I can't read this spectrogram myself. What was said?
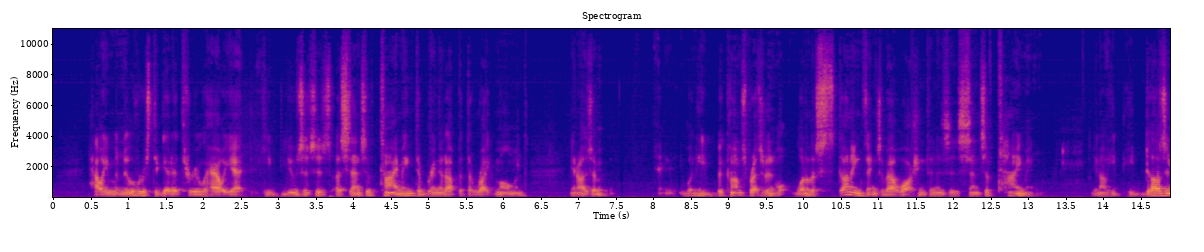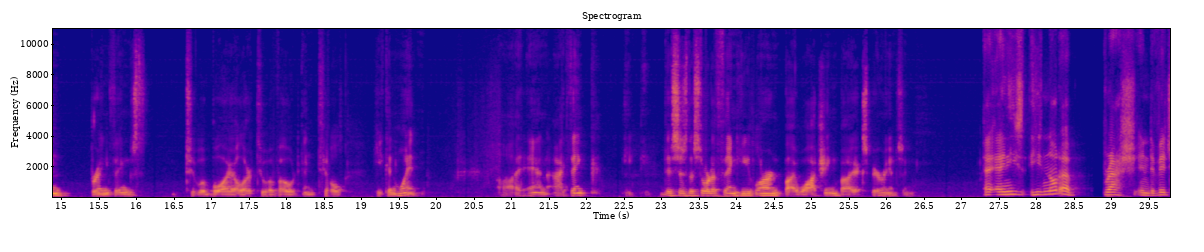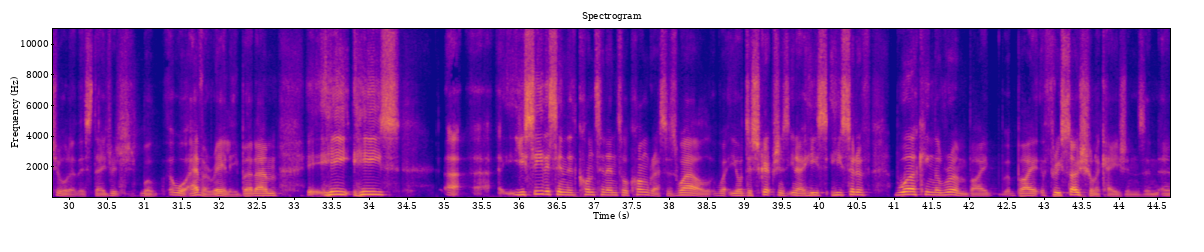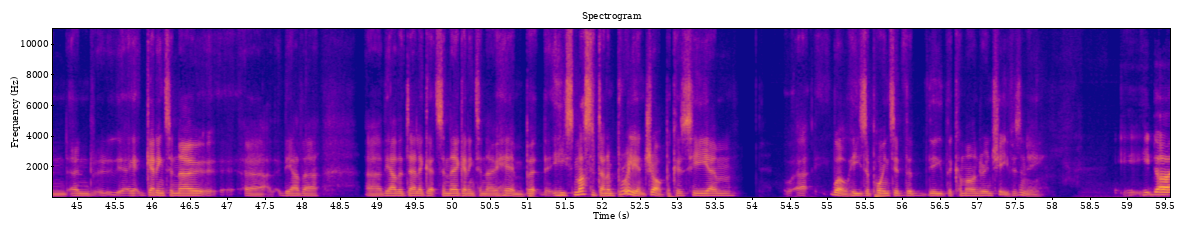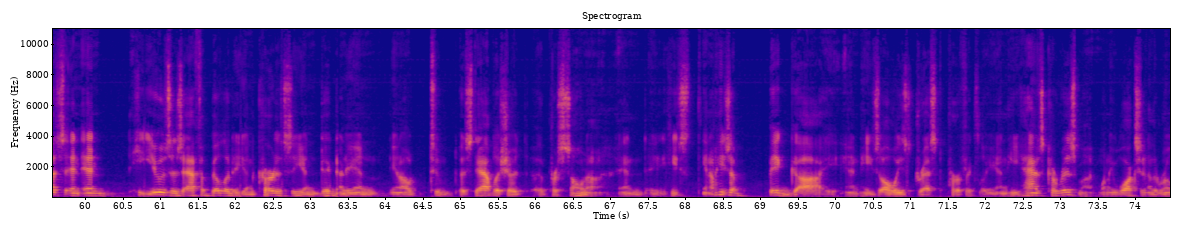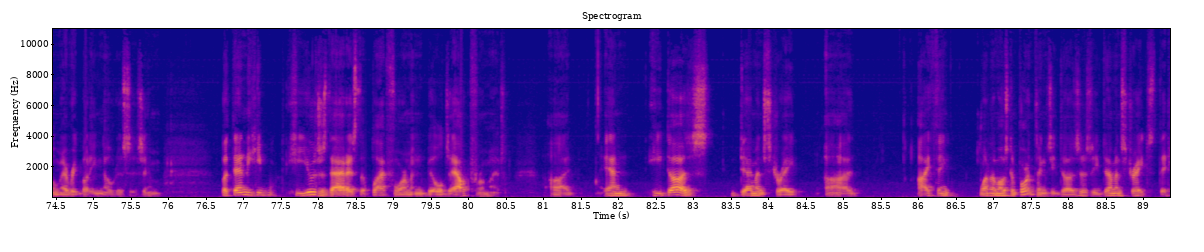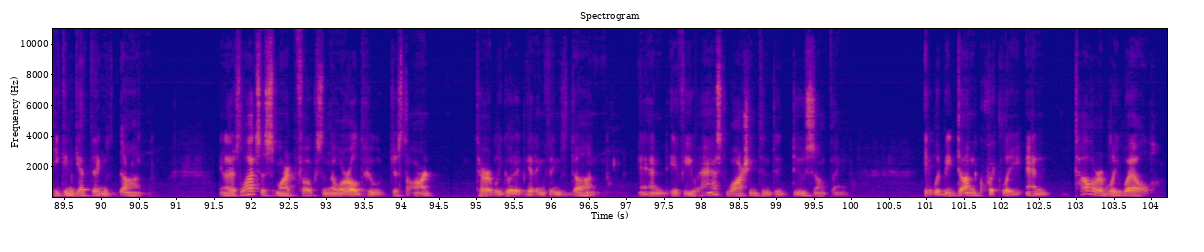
how he maneuvers to get it through, how he, he uses his a sense of timing to bring it up at the right moment. You know, as a when he becomes president, one of the stunning things about Washington is his sense of timing. You know, he, he doesn't bring things to a boil or to a vote until he can win. Uh, and I think he, this is the sort of thing he learned by watching, by experiencing. And he's he's not a brash individual at this stage, which well, whatever really. But um, he he's uh, you see this in the Continental Congress as well. your descriptions, you know, he's he's sort of working the room by by through social occasions and and and uh, getting to know uh, the other uh, the other delegates, and they're getting to know him. But he must have done a brilliant job because he, um, uh, well, he's appointed the, the the commander in chief, isn't he? He does, and and he uses affability and courtesy and dignity and you know to establish a, a, persona. And he's you know he's a big guy and he's always dressed perfectly and he has charisma. When he walks into the room everybody notices him. But then he he uses that as the platform and builds out from it. Uh, and he does demonstrate uh, i think one of the most important things he does is he demonstrates that he can get things done. You know, there's lots of smart folks in the world who just aren't terribly good at getting things done. And if you asked Washington to do something, it would be done quickly and tolerably well.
